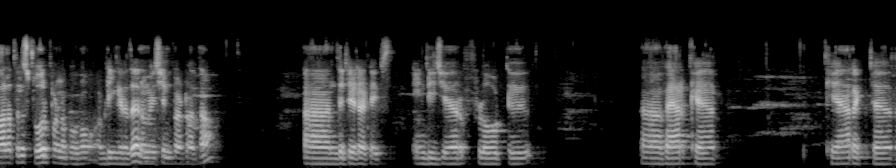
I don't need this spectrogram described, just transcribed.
காலத்தில் ஸ்டோர் பண்ண போகிறோம் அப்படிங்கிறத நம்ம மென்ஷன் பண்ணுறது தான் இந்த data types integer float varchar character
